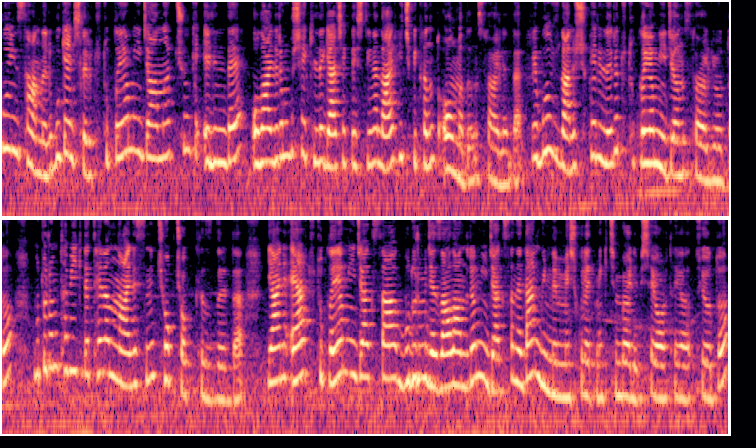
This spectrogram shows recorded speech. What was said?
bu insanları, bu gençleri tutuklayamayacağını çünkü elinde olayların bu şekilde gerçekleştiğine dair hiçbir kanıt olmadığını söyledi. Ve bu yüzden de şüphelileri tutuklayamayacağını söylüyordu. Bu durum tabii ki de Tera'nın ailesini çok çok kızdırdı. Yani eğer tutuklayamayacaksa, bu durumu cezalandıramayacaksa neden gündemi meşgul etmek için böyle bir şey ortaya atıyordu?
